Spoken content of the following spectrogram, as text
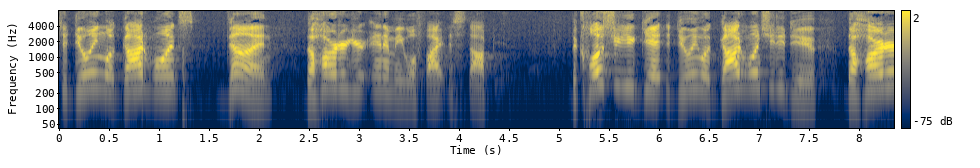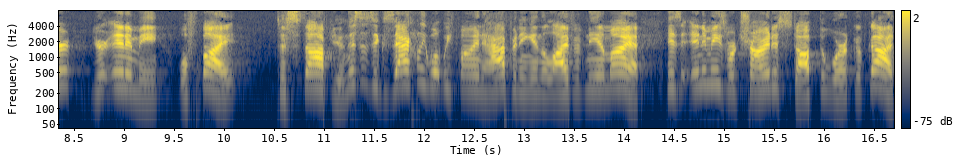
to doing what God wants done, the harder your enemy will fight to stop you. The closer you get to doing what God wants you to do, the harder your enemy will fight to stop you. And this is exactly what we find happening in the life of Nehemiah. His enemies were trying to stop the work of God.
